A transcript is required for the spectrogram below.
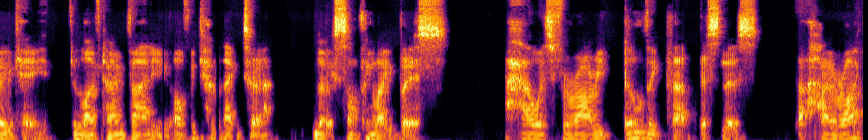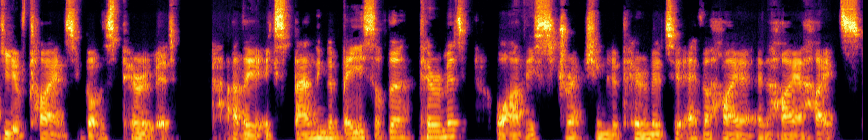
okay, the lifetime value of a collector looks something like this. How is Ferrari building that business? That hierarchy of clients, you've got this pyramid. Are they expanding the base of the pyramid or are they stretching the pyramid to ever higher and higher heights?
